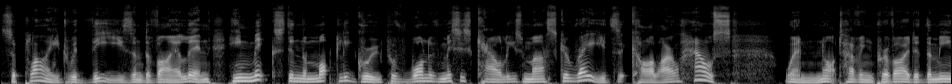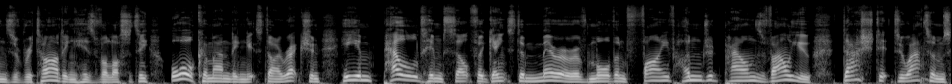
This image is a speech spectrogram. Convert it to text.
Supplied with these and a violin, he mixed in the motley group of one of Mrs. Cowley's masquerades at Carlisle House, when, not having provided the means of retarding his velocity or commanding its direction, he impelled himself against a mirror of more than five hundred pounds value, dashed it to atoms,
